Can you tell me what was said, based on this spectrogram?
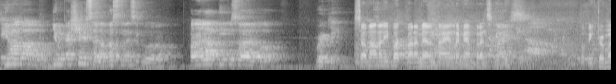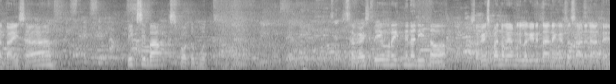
Haba. Yung cashier sa labas na lang siguro. Para lahat dito sa loob, working. So mga kalibot, para meron tayong remembrance guys. Pupicture mo tayo sa Pixie Box Photo Booth. So guys, ito yung rate nila dito. So guys, paano kaya maglagay din tayo ng ganito sa ano natin?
